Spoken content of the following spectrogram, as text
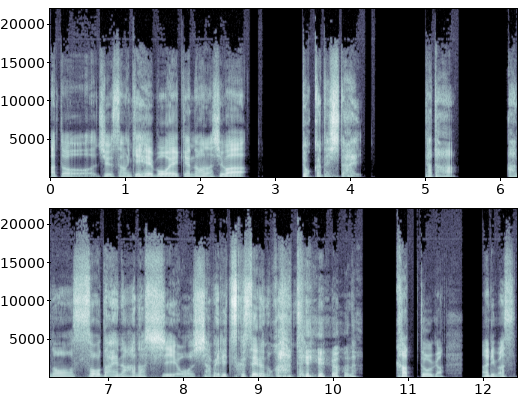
あと、13騎兵防衛権の話は、どっかでしたい。ただ、あの、壮大な話を喋り尽くせるのかっていうような葛藤があります。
